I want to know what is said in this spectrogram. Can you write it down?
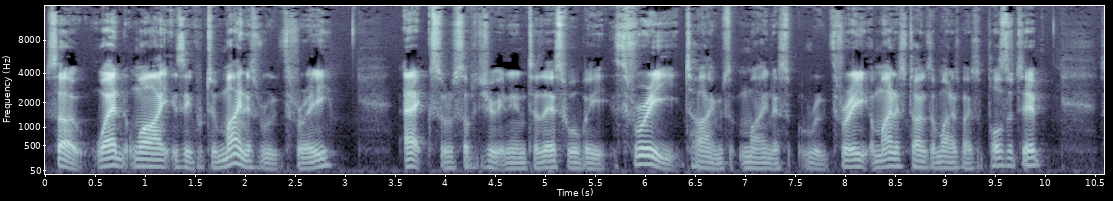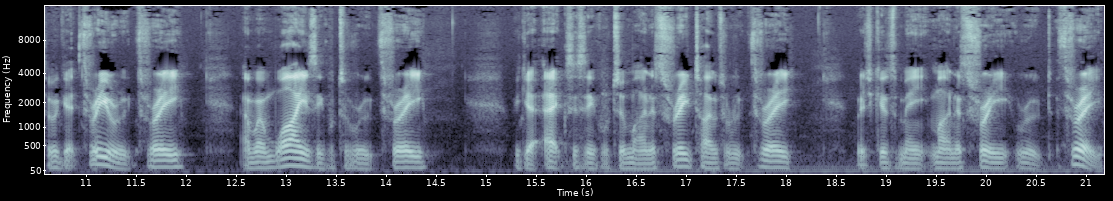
So when y is equal to minus root 3, x, of substituting into this, will be 3 times minus root 3. A minus times a minus makes a positive. So we get 3 root 3. And when y is equal to root 3, we get x is equal to minus 3 times root 3, which gives me minus 3 root 3.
